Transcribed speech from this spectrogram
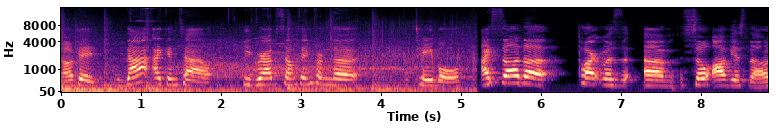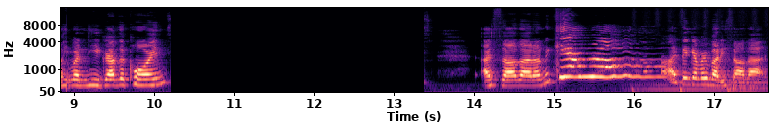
Okay, that I can tell. He grabbed something from the table. I saw the part was um, so obvious though when he grabbed the coins. I saw that on the camera. I think everybody saw that.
